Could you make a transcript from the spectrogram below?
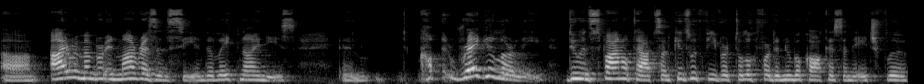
Um, I remember in my residency in the late 90s, uh, regularly doing spinal taps on kids with fever to look for the pneumococcus and the H flu.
